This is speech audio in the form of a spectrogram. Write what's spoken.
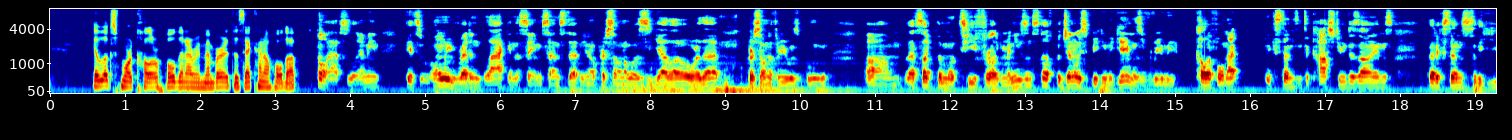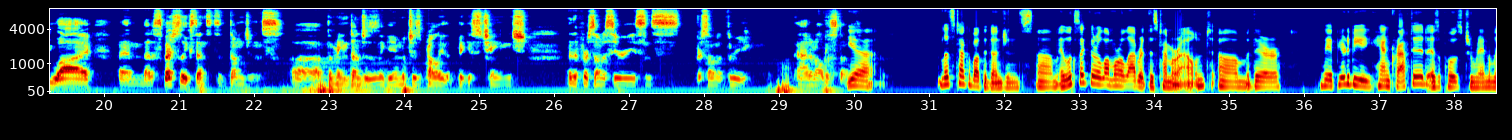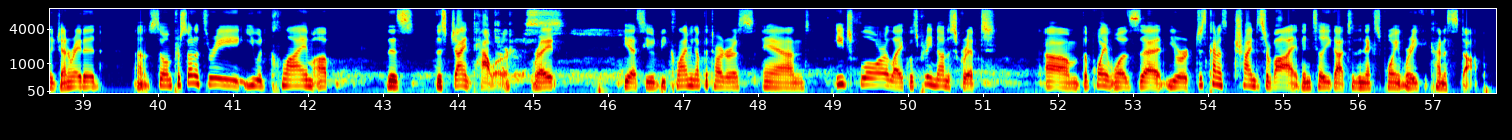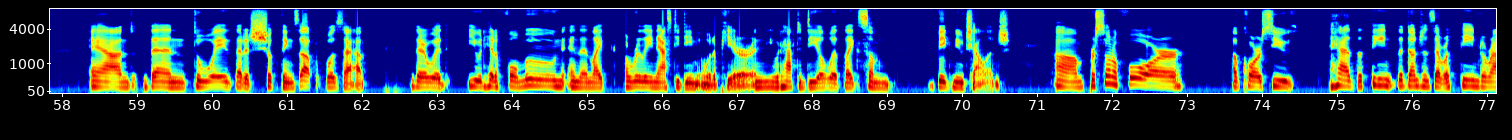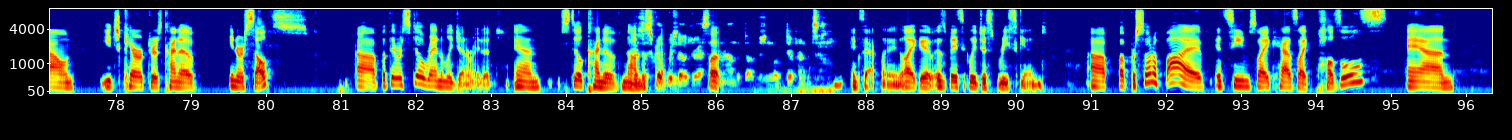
It looks more colorful than I remember. Does that kind of hold up? Oh, absolutely. I mean, it's only red and black in the same sense that you know Persona was yellow or that Persona Three was blue. Um, that's like the motif for like menus and stuff. But generally speaking, the game is really colorful, and that extends into costume designs. That extends to the UI, and that especially extends to dungeons. Uh, the main dungeons in the game, which is probably the biggest change in the Persona series since Persona Three added all this stuff. Yeah. Let's talk about the dungeons. Um, it looks like they're a lot more elaborate this time around. Um, they're they appear to be handcrafted as opposed to randomly generated. Um, so in Persona Three, you would climb up this this giant tower, Tartarus. right? Yes, you would be climbing up the Tartarus, and each floor like was pretty nondescript. Um, the point was that you were just kind of trying to survive until you got to the next point where you could kind of stop. And then the way that it shook things up was that there would you would hit a full moon and then like a really nasty demon would appear and you would have to deal with like some big new challenge. Um, Persona 4, of course, you had the theme the dungeons that were themed around each character's kind of inner selves. Uh, but they were still randomly generated and still kind of just the nondescript. window dressing But- around the dungeon looked different. Exactly. Like it was basically just reskinned. Uh, but Persona 5, it seems like has like puzzles and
